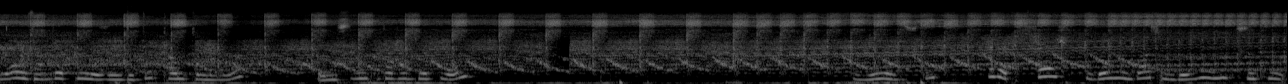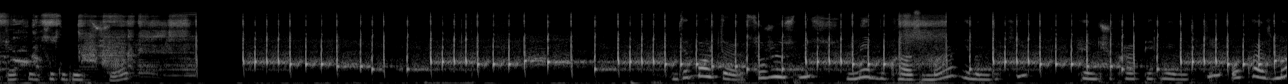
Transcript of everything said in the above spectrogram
Yani o yüzden de yapamıyorum video tam tamına. Yani sizin kadar video yapamam. Niye düştüm? Evet, arkadaşlar benim zaten bölümüm çünkü gerçekten çok uzun sürüyor. Ve bu arada soruyorsunuz ne bu kazma yanımdaki? Hani şu karpetin yanındaki o kazma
